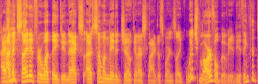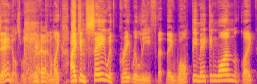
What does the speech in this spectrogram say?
I, I'm excited for what they do next. Uh, someone made a joke in our Slack this morning. It's like, which Marvel movie do you think the Daniels will direct? And I'm like, I can say with great relief that they won't be making one. Like,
